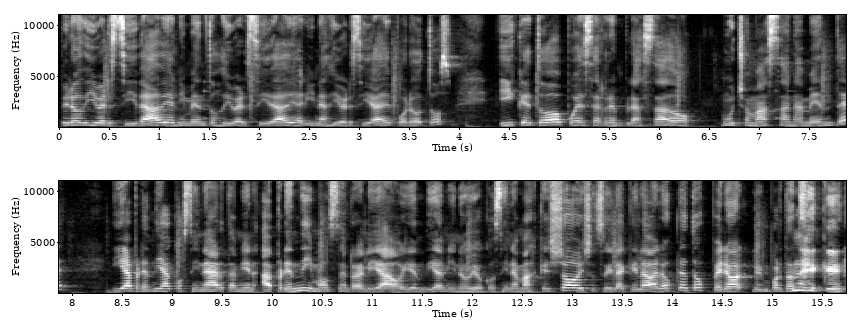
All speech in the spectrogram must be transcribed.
pero diversidad de alimentos, diversidad de harinas, diversidad de porotos y que todo puede ser reemplazado mucho más sanamente y aprendí a cocinar también. Aprendimos, en realidad, hoy en día mi novio cocina más que yo y yo soy la que lava los platos, pero lo importante es que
